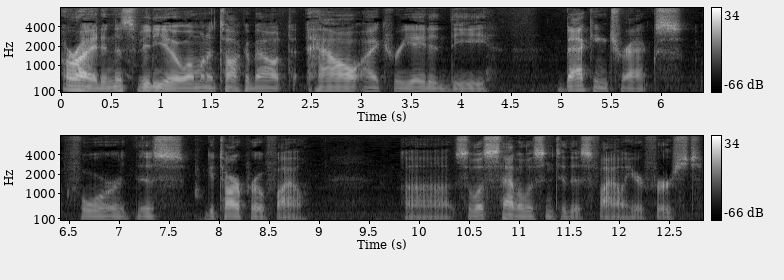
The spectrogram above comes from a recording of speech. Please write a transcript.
Alright, in this video I'm going to talk about how I created the backing tracks for this Guitar Pro file. Uh, so let's have a listen to this file here first.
